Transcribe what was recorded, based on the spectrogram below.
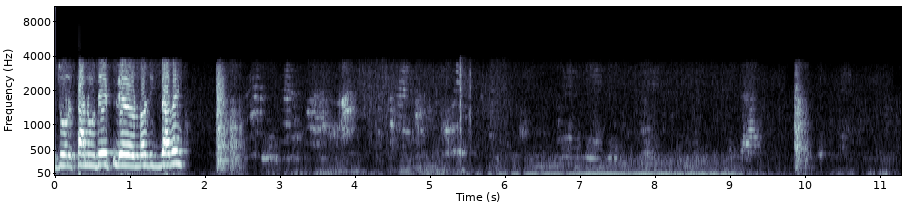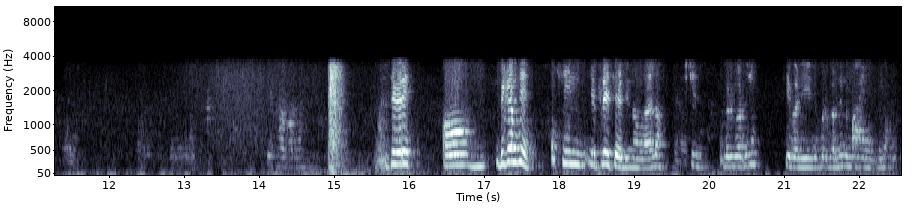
जोन सानो हुँदै प्लेयरहरू नजिक जाँदै त्यसै गरी विक्रमजी एकछिन यो प्लेस हेरिदिनु होला ल एकछिन रिपोर्ट गरिदिनु के भने रिपोर्ट गरिदिनु म आइहाल्छु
